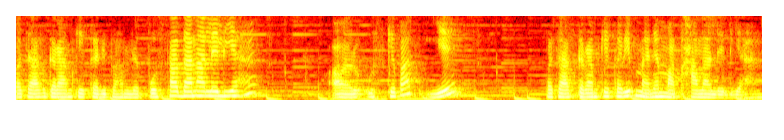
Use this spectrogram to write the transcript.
50 ग्राम के करीब हमने पोस्ता दाना ले लिया है और उसके बाद ये 50 ग्राम के करीब मैंने मखाना ले लिया है।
